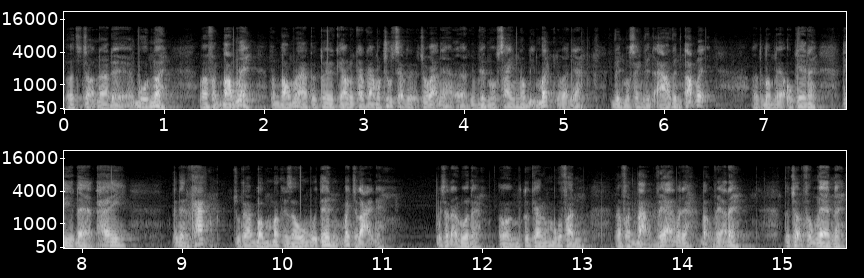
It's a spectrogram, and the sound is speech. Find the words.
Rồi chọn là để bốn rồi. Và phần bóng này phần bóng là tôi, tôi kéo nó cao cao một chút xem cho bạn nhé. Ở cái viền màu xanh nó bị mất các bạn nhé. Viền màu xanh viền áo viền tóc ấy. Rồi tôi bấm này ok này. Thì để thay cái nền khác chúng ta bấm vào cái dấu mũi tên bắt trở lại này. Bắt trở lại luôn này. Rồi tôi kéo một cái phần là phần bảng vẽ này bảng vẽ này tôi chọn phông nền này.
